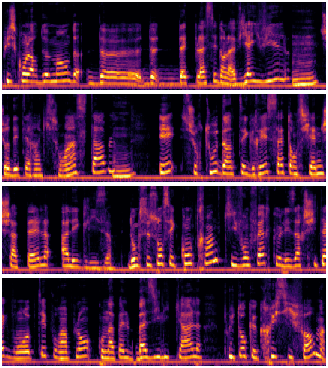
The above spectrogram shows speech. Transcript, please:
puisqu'on leur demande d'être de, placés dans la vieille ville, mmh. sur des terrains qui sont instables. Mmh et surtout d'intégrer cette ancienne chapelle à l'église. Donc ce sont ces contraintes qui vont faire que les architectes vont opter pour un plan qu'on appelle basilical plutôt que cruciforme,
